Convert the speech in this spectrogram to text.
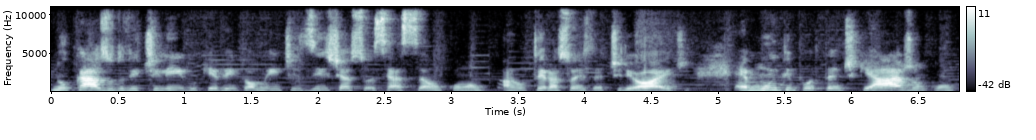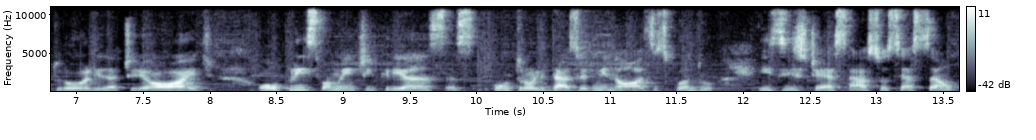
No caso do vitiligo, que eventualmente existe associação com alterações da tireoide, é muito importante que haja um controle da tireoide, ou principalmente em crianças, controle das verminoses, quando existe essa associação.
